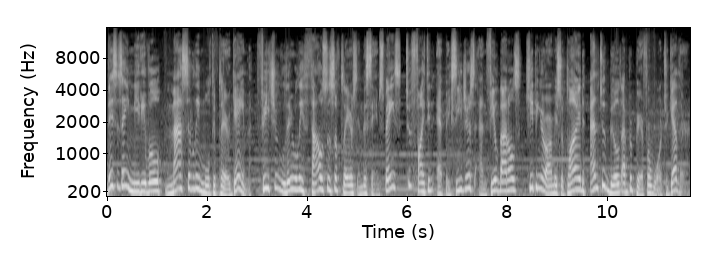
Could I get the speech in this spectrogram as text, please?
This is a medieval, massively multiplayer game, featuring literally thousands of players in the same space to fight in epic sieges and field battles, keeping your army supplied, and to build and prepare for war together.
